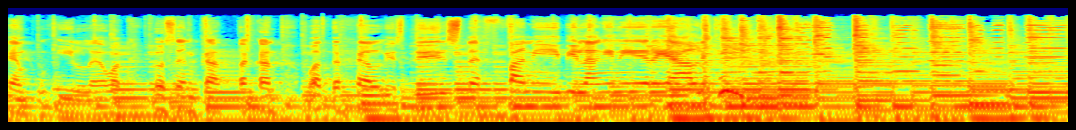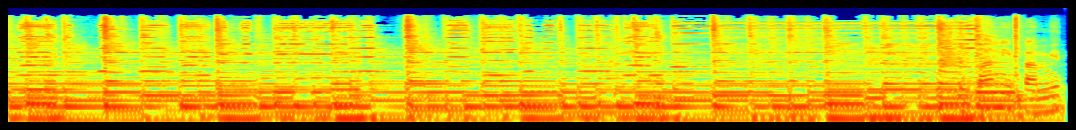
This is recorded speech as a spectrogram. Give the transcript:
MUI lewat. Dosen katakan what the hell is this? Stefani bilang ini reality pamit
